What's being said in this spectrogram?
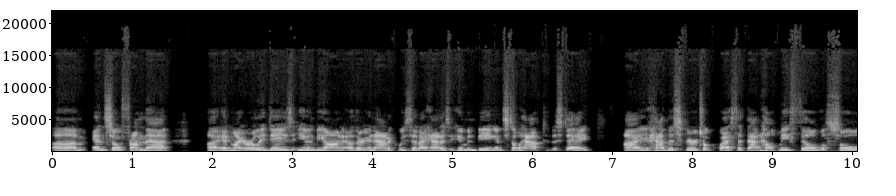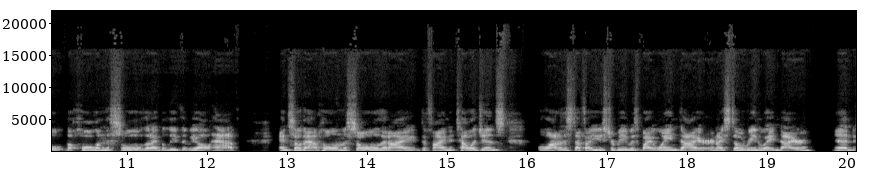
Um, and so from that, uh, in my early days, even beyond other inadequacies that I had as a human being and still have to this day, I had this spiritual quest that that helped me fill the soul, the hole in the soul that I believe that we all have. And so that hole in the soul that I defined intelligence, a lot of the stuff I used to read was by Wayne Dyer, and I still read Wayne Dyer. And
